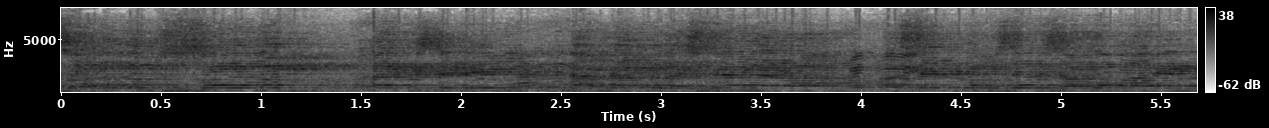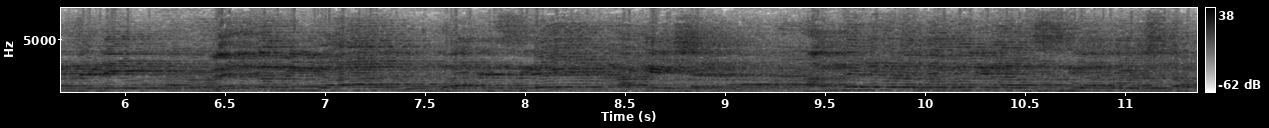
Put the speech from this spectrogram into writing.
స్వాగతం సుస్వాగతం. డాక్టర్ లక్ష్మీనారాయణ అసిస్టెంట్ ప్రొఫెసర్ శాతమారాయణ Reddy welcoming you all. For this great occasion అందరినీ కూడా లోపలికి రావాల్సిందిగా కోరుతున్నాం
